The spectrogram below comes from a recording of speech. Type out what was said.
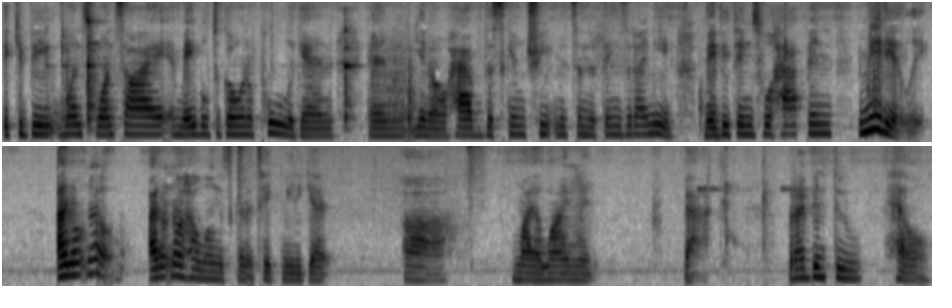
It could be once once I am able to go in a pool again and, you know, have the skin treatments and the things that I need. Maybe things will happen immediately. I don't know. I don't know how long it's going to take me to get uh, my alignment back. But I've been through hell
